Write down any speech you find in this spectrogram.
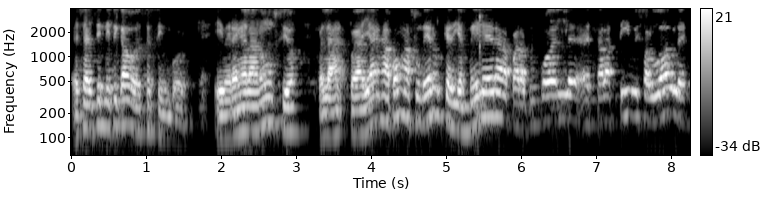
Ese es el significado de ese símbolo. Y miren el anuncio, pues, pues allá en Japón asumieron que 10.000 era para tú poder estar activo y saludable,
